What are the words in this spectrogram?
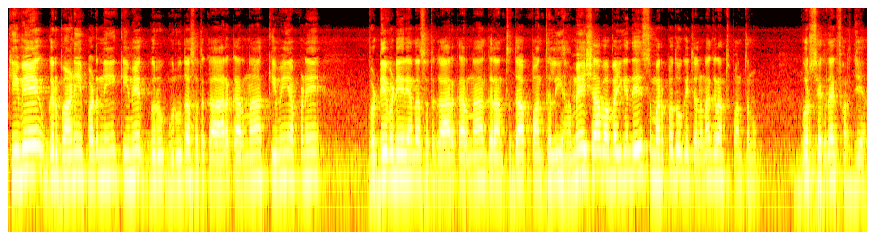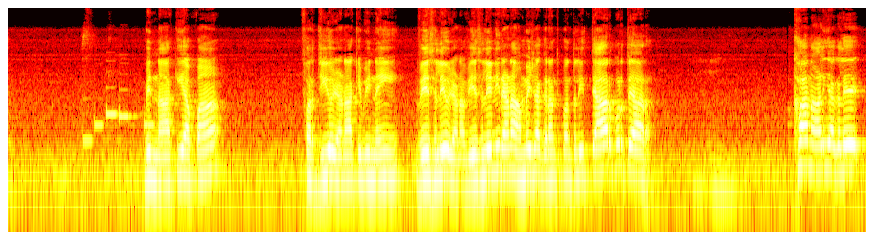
ਕਿਵੇਂ ਗੁਰਬਾਣੀ ਪੜ੍ਹਨੀ ਕਿਵੇਂ ਗੁਰੂ ਗੁਰੂ ਦਾ ਸਤਿਕਾਰ ਕਰਨਾ ਕਿਵੇਂ ਆਪਣੇ ਵੱਡੇ ਵਡੇਰਿਆਂ ਦਾ ਸਤਿਕਾਰ ਕਰਨਾ, ਗ੍ਰੰਥ ਦਾ ਪੰਥ ਲਈ ਹਮੇਸ਼ਾ ਬਾਬਾ ਜੀ ਕਹਿੰਦੇ ਸਮਰਪਿਤ ਹੋ ਕੇ ਚੱਲਣਾ ਗ੍ਰੰਥ ਪੰਥ ਨੂੰ। ਗੁਰਸਿੱਖ ਦਾ ਇੱਕ ਫਰਜ਼ ਆ। ਵੀ ਨਾ ਕਿ ਆਪਾਂ ਫਰਜੀ ਹੋ ਜਾਣਾ ਕਿ ਵੀ ਨਹੀਂ, ਵੇਸਲੇ ਹੋ ਜਾਣਾ। ਵੇਸਲੇ ਨਹੀਂ ਰਹਿਣਾ, ਹਮੇਸ਼ਾ ਗ੍ਰੰਥ ਪੰਥ ਲਈ ਤਿਆਰ ਪਰ ਤਿਆਰ। ਅੱਖਾਂ ਨਾਲ ਹੀ ਅਗਲੇ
